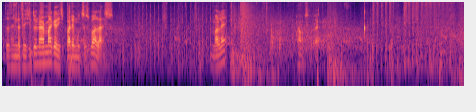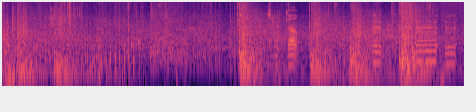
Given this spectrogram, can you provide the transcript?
Entonces necesito un arma que dispare muchas balas. ¿Vale? Vamos a ver. So let's go. Mm, mm, mm.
